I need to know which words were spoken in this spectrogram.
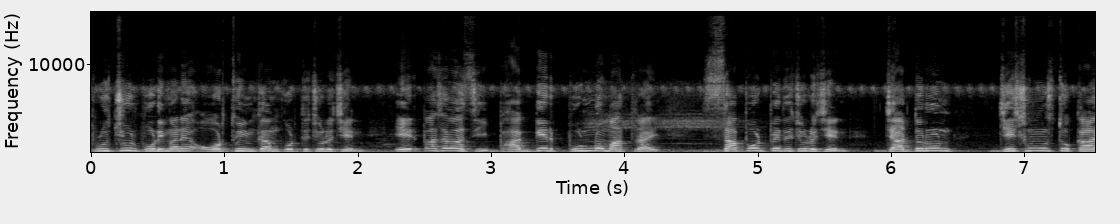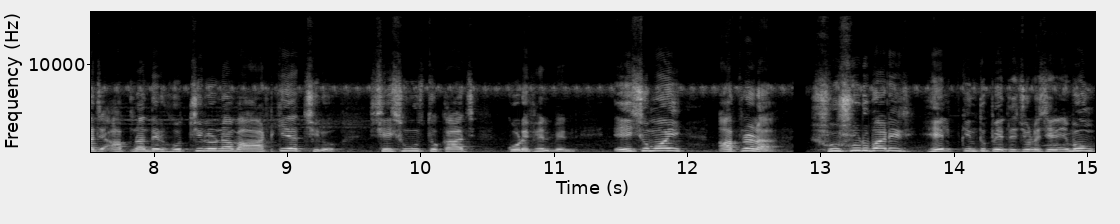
প্রচুর পরিমাণে অর্থ ইনকাম করতে চলেছেন। এর পাশাপাশি ভাগ্যের পূর্ণ মাত্রায় সাপোর্ট পেতে চলেছেন। যার দরুন যে সমস্ত কাজ আপনাদের হচ্ছিল না বা আটকে যাচ্ছিল, সেই সমস্ত কাজ করে ফেলবেন। এই সময় আপনারা শ্বশুর বাড়ির হেল্প কিন্তু পেতে চলেছেন এবং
